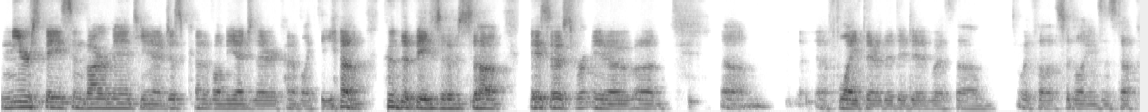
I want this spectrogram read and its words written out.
near space environment. You know, just kind of on the edge there, kind of like the uh, the Bezos uh, Bezos you know uh, um, flight there that they did with um, with uh, civilians and stuff.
